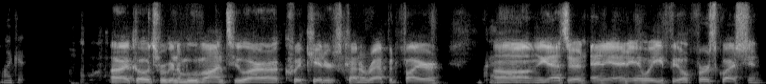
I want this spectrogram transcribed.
I like it. All right, coach, we're going to move on to our quick hitters, kind of rapid fire. Okay. Um, you answer any, any way you feel. First question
